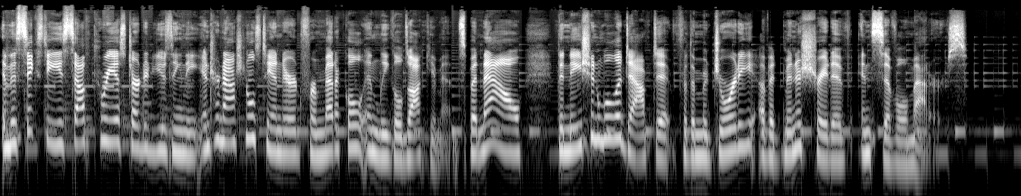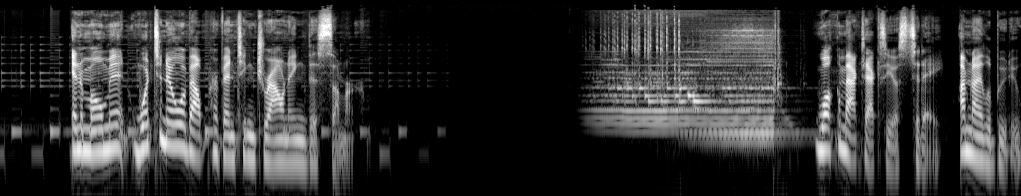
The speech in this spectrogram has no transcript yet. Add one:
In the 60s, South Korea started using the international standard for medical and legal documents, but now the nation will adapt it for the majority of administrative and civil matters. In a moment, what to know about preventing drowning this summer. Welcome back to Axios Today. I'm Niala Boodhoo.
